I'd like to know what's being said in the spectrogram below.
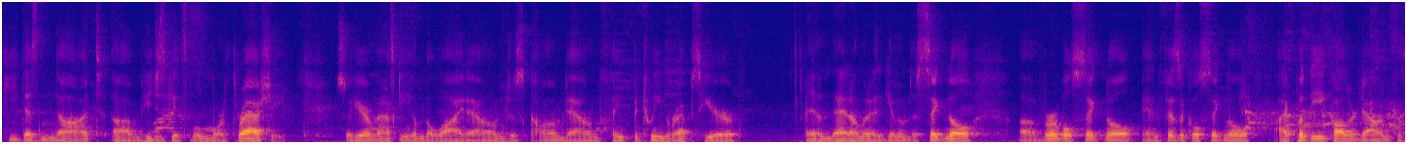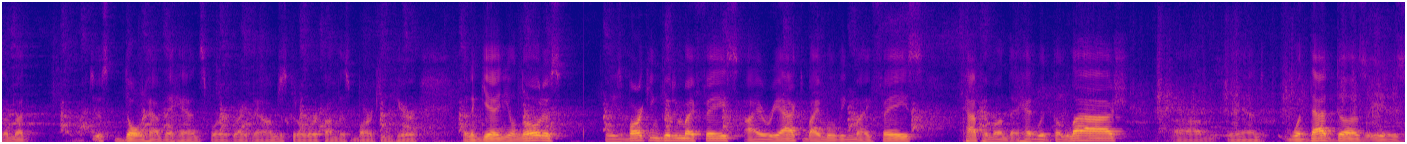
He does not. Um, he just gets a little more thrashy. So here I'm asking him to lie down, just calm down, think between reps here. And then I'm going to give him the signal uh, verbal signal and physical signal. I put the e-collar down because I'm not, just don't have the hands for it right now. I'm just going to work on this barking here. And again, you'll notice when he's barking good in my face, I react by moving my face, tap him on the head with the lash. Um, and what that does is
